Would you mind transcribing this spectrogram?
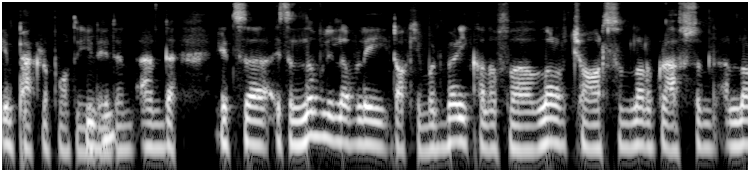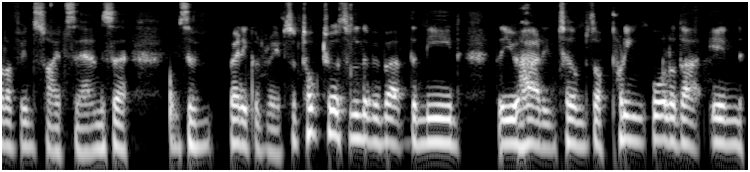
impact report that you did, and and uh, it's a it's a lovely lovely document, very colourful, a lot of charts and a lot of graphs and a lot of insights there, and it's a it's a very good read. So talk to us a little bit about the need that you had in terms of putting all of that in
